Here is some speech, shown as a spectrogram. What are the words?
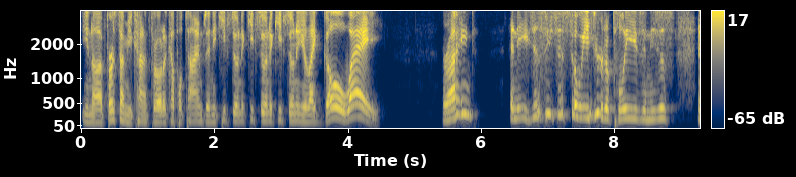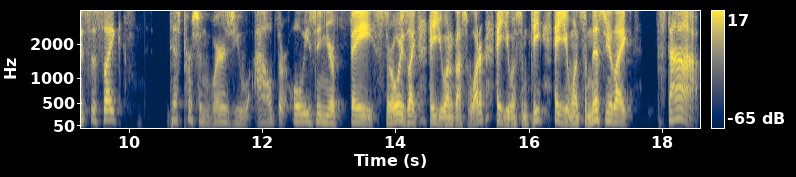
you know, first time you kind of throw it a couple times and he keeps doing it, keeps doing it, keeps doing it. You're like, go away. Right. And he just, he's just so eager to please. And he just, it's just like, this person wears you out. They're always in your face. They're always like, hey, you want a glass of water? Hey, you want some tea? Hey, you want some this? And you're like, stop,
